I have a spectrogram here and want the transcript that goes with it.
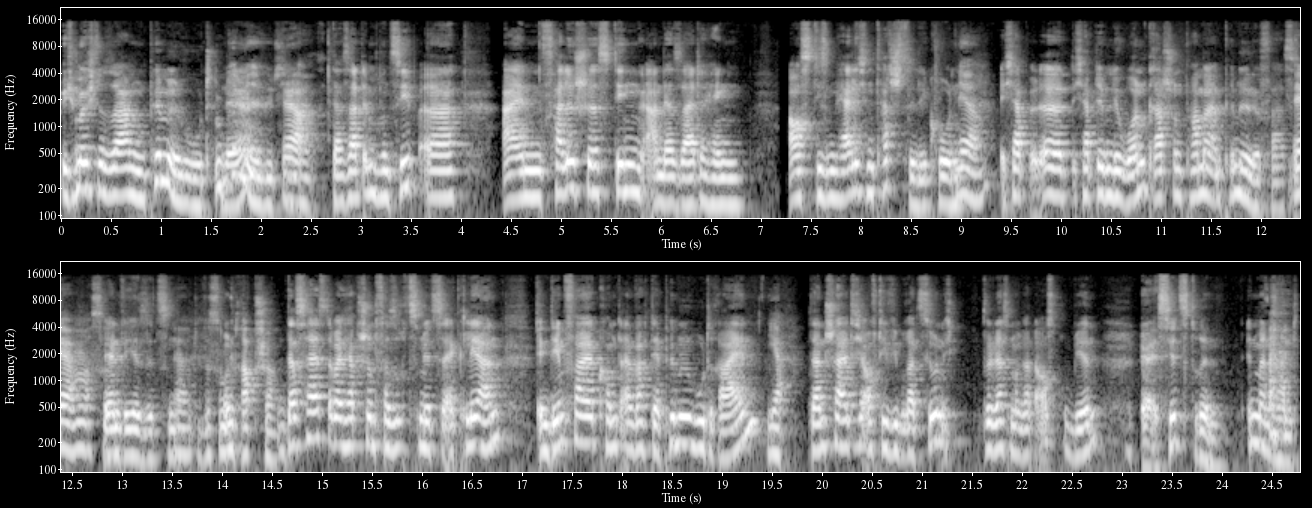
Ich möchte sagen, ein Pimmelhut. Ein Pimmelhütchen, Ja, ja. das hat im Prinzip äh, ein phallisches Ding an der Seite hängen. Aus diesem herrlichen Touch-Silikon. Ja. Ich habe äh, ich hab dem Lewon gerade schon ein paar Mal im Pimmel gefasst. Ja, machst du. Während wir hier sitzen. Ja, du bist so ein Grabscher. Das heißt aber, ich habe schon versucht, es mir zu erklären. In dem Fall kommt einfach der Pimmelhut rein. Ja. Dann schalte ich auf die Vibration. Ich will das mal gerade ausprobieren. Er ist jetzt drin. In meiner Hand.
